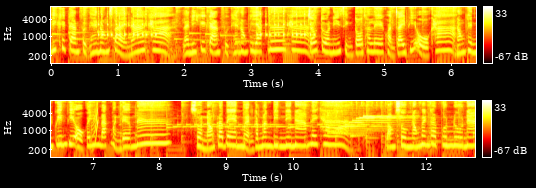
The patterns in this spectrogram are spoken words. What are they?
นี่คือการฝึกให้น้องสายหน้าค่ะ และนี่คือการฝึกให้น้องพยักหน้าค่ะ เจ้าตัวนี้สิงโตทะเลขวัญใจพี่โอค่ะ น้องเพนกวินพี่โอก็ยังรักเหมือนเดิมนะส่วนน้องกระเบนเหมือนกำลังบินในน้ำเลยค่ะ ลองซูมน้องแมงกะพรุนดูนะ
